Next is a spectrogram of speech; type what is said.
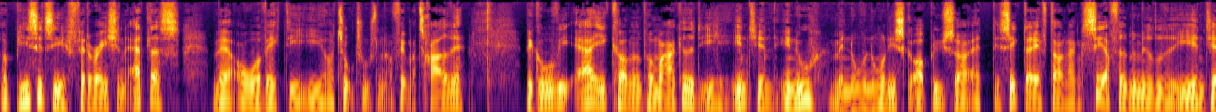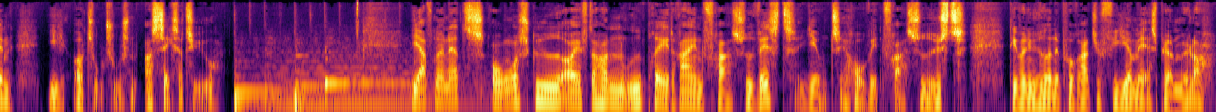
Obesity Federation Atlas være overvægtige i år 2035. Vegovi er ikke kommet på markedet i Indien endnu, men Novo Nordisk oplyser, at det sigter efter at lancere fedmemidlet i Indien i år 2026. I aften og nat overskyet og efterhånden udbredt regn fra sydvest, jævnt til hård vind fra sydøst. Det var nyhederne på Radio 4 med Asbjørn Møller.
